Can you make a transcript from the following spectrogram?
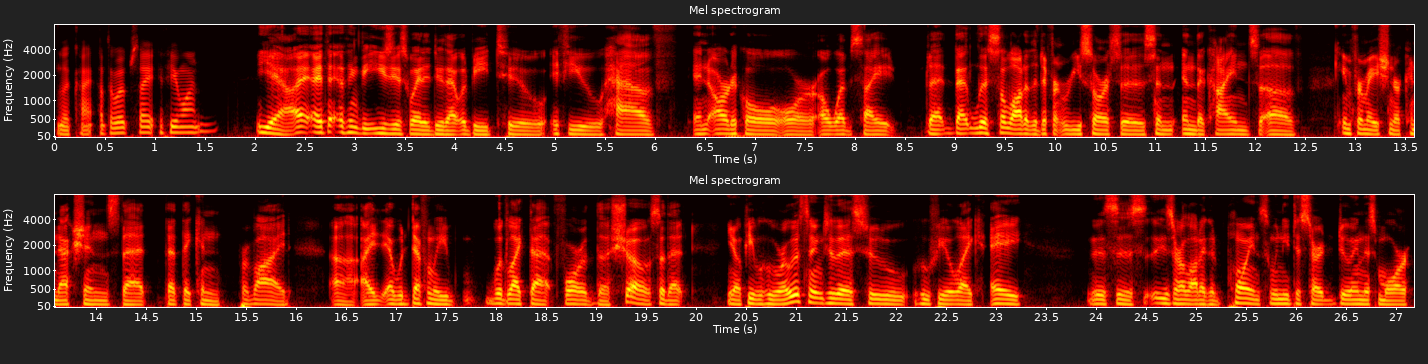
look at the website if you want. Yeah, I, I, th- I think the easiest way to do that would be to if you have an article or a website that, that lists a lot of the different resources and, and the kinds of information or connections that, that they can provide. Uh, I, I would definitely would like that for the show so that you know people who are listening to this who who feel like hey this is these are a lot of good points. We need to start doing this more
